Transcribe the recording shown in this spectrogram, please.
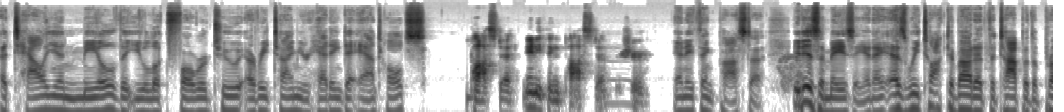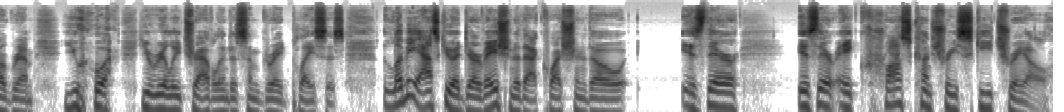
Italian meal that you look forward to every time you're heading to Antholz? Pasta, anything pasta for sure. Anything pasta. It is amazing, and as we talked about at the top of the program, you you really travel into some great places. Let me ask you a derivation of that question, though. Is there is there a cross country ski trail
